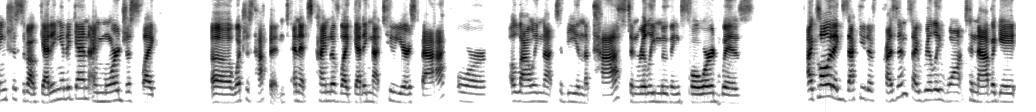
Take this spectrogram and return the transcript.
anxious about getting it again. I'm more just like, uh, what just happened, and it's kind of like getting that two years back or allowing that to be in the past and really moving forward with I call it executive presence. I really want to navigate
